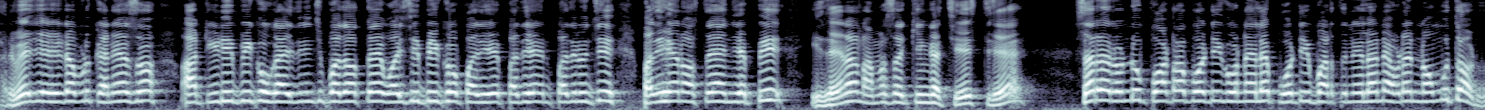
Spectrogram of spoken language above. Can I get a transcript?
సర్వే చేసేటప్పుడు కనీసం ఆ టీడీపీకి ఒక ఐదు నుంచి పది వస్తాయి వైసీపీకి ఒక పది పదిహేను పది నుంచి పదిహేను వస్తాయని చెప్పి ఇదైనా నమ్మసక్యంగా చేస్తే సరే రెండు పోటా పోటీగా ఉన్నాయిలే పోటీ పడుతున్నాయిలే అని ఎవడైనా నమ్ముతాడు.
